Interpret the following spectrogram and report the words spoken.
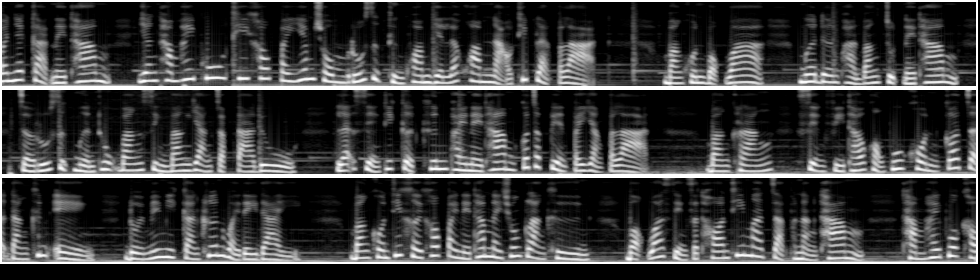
บรรยากาศในถ้ำยังทำให้ผู้ที่เข้าไปเยี่ยมชมรู้สึกถึงความเย็นและความหนาวที่แปลกประหลาด บางคนบอกว่า เมื่อเดินผ่านบางจุดในถ้ำจะรู้สึกเหมือนถูกบางสิ่งบางอย่างจับตาดู และเสียงที่เกิดขึ้นภายในถ้ำก็จะเปลี่ยนไปอย่างประหลาด บางครั้งเสียงฝีเท้าของผู้คนก็จะดังขึ้นเอง โดยไม่มีการเคลื่อนไหวใด ๆบางคนที่เคยเข้าไปในถ้ำในช่วงกลางคืน บอกว่าเสียงสะท้อนที่มาจากผนังถ้ำ ทำให้พวกเขา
